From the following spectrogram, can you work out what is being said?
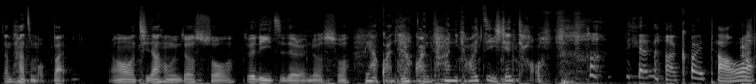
让他怎么办？然后其他同事就说，就离职的人就说，不要管他不要，管他，你赶快自己先逃。天哪，快逃啊！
